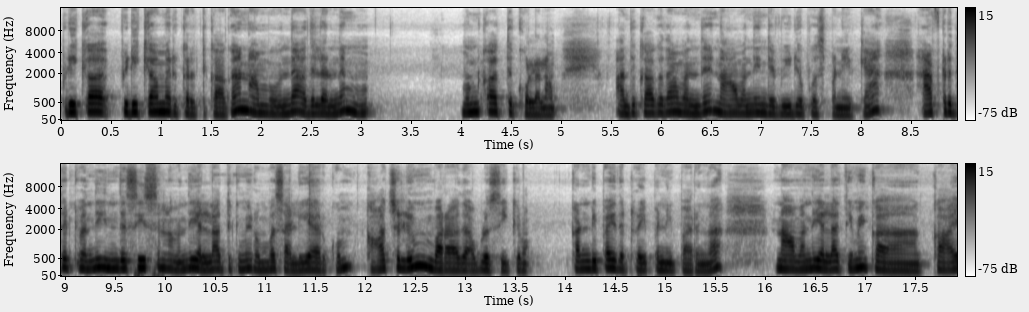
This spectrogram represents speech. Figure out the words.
பிடிக்கா பிடிக்காமல் இருக்கிறதுக்காக நாம் வந்து அதிலேருந்து முன்காத்து கொள்ளலாம். அதுக்காக தான் வந்து நான் வந்து இந்த வீடியோ போஸ்ட் பண்ணியிருக்கேன். ஆஃப்டர் தட் வந்து இந்த சீசனில் வந்து எல்லாத்துக்குமே ரொம்ப சளியாக இருக்கும். காய்ச்சலும் வராது அவ்வளோ சீக்கிரம். கண்டிப்பாக இதை ட்ரை பண்ணி பாருங்கள் நான் வந்து எல்லாத்தையுமே கா காய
